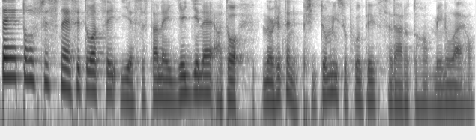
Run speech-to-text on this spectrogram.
této přesné situaci je se stane jediné a to, no, že ten přítomný subkontiv se dá do toho minulého.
